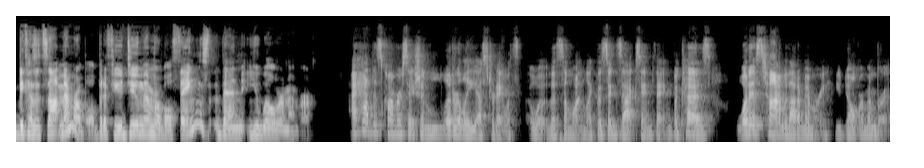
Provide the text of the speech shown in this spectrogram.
because it's not memorable. But if you do memorable things, then you will remember. I had this conversation literally yesterday with with someone, like this exact same thing. Because what is time without a memory? You don't remember it.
